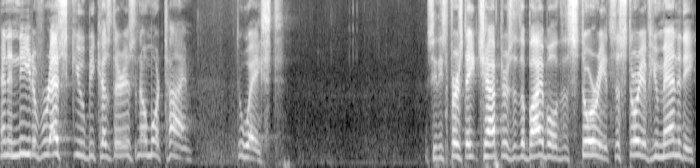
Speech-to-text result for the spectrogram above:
and in need of rescue because there is no more time to waste. See, these first eight chapters of the Bible, the story, it's the story of humanity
